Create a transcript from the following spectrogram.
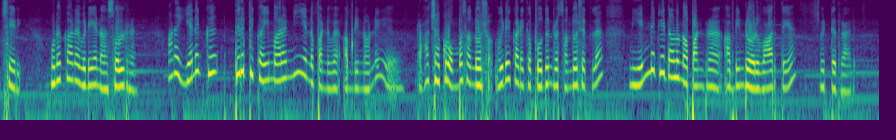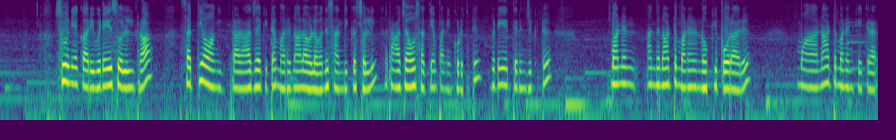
சரி உனக்கான விடையை நான் சொல்கிறேன் ஆனால் எனக்கு திருப்பி கைமாற நீ என்ன பண்ணுவ? அப்படின்னோடனே ராஜாவுக்கு ரொம்ப சந்தோஷம். விடை கிடைக்க போகுதுன்ற சந்தோஷத்தில் நீ என்ன கேட்டாலும் நான் பண்ணுறேன் அப்படின்ற ஒரு வார்த்தையை விட்டுடுறாரு. சூனியக்காரி விடையை சொல்கிறா சத்தியம் வாங்கிக்கிறா ராஜா கிட்ட. மறுநாள் அவளை வந்து சந்திக்க சொல்லி ராஜாவும் சத்தியம் பண்ணி கொடுத்துட்டு விடையை தெரிஞ்சுக்கிட்டு மன்னன் அந்த நாட்டு மன்னனை நோக்கி போகிறாரு மா நாட்டு மன்னன் கேட்குறார்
